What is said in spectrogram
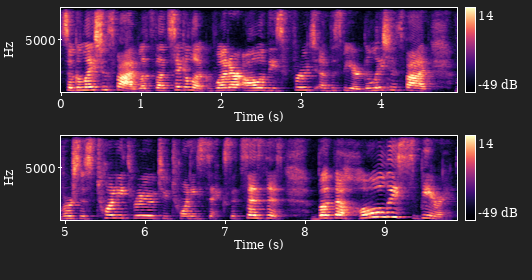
So Galatians 5, let's let's take a look. What are all of these fruits of the spirit? Galatians 5 verses 20 through to 26. It says this, "But the Holy Spirit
